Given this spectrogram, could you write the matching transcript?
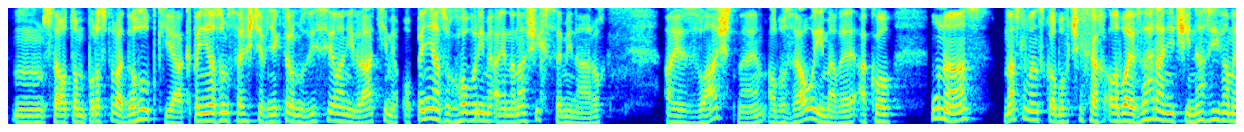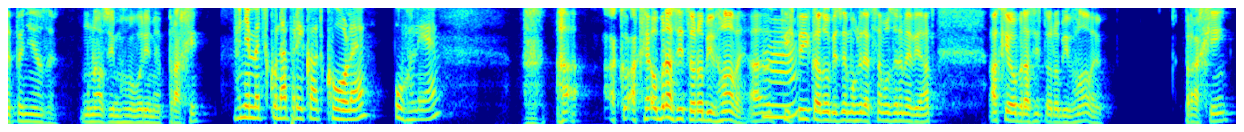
mm, sa o tom porozprávať do hĺbky a k peniazom sa ešte v niektorom z vysielaní vrátime. O peniazoch hovoríme aj na našich seminároch a je zvláštne alebo zaujímavé, ako u nás, na Slovensku alebo v Čechách, alebo aj v zahraničí nazývame peniaze. U nás im hovoríme prachy. V Nemecku napríklad kôle, uhlie. A ako, aké obrazy to robí v hlave. A mm. tých príkladov by sme mohli dať samozrejme viac. Aké obrazy to robí v hlave? Prachy,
